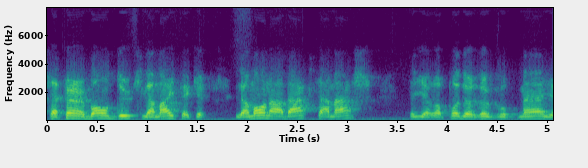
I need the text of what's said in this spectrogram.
ça fait un bon deux kilomètres. Fait que le monde embarque, ça marche. Il n'y aura pas de regroupement, il n'y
